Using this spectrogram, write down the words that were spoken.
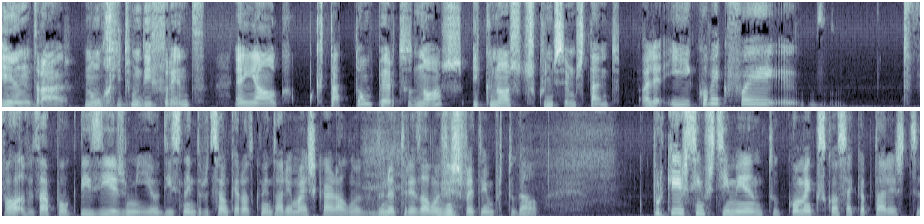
é entrar num ritmo diferente em algo que está tão perto de nós e que nós desconhecemos tanto. Olha, e como é que foi há pouco dizias-me, eu disse na introdução que era o documentário mais caro de natureza alguma vez feito em Portugal. Porquê este investimento? Como é que se consegue captar este,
